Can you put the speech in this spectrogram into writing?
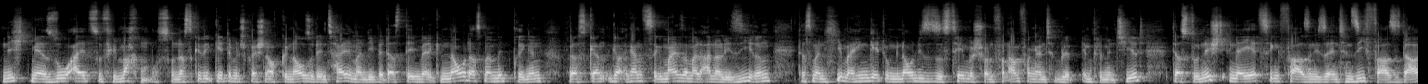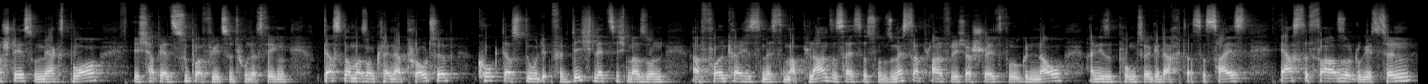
nicht mehr so allzu viel machen musst. Und das geht dementsprechend auch genauso den Teilnehmern, die wir das, denen wir genau das mal mitbringen und das Ganze gemeinsam mal analysieren, dass man hier mal hingeht und genau diese Systeme schon von Anfang an implementiert, dass du nicht in der jetzigen Phase, in dieser Intensivphase da dastehst und merkst, boah, ich habe jetzt super viel zu tun. Deswegen das nochmal so ein kleiner Pro-Tipp. Guck, dass du für dich letztlich mal so ein erfolgreiches Semester mal planst. Das heißt, dass du einen Semesterplan für dich erstellst, wo du genau an diese Punkte gedacht hast. Das heißt, erste Phase, du gehst hin,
